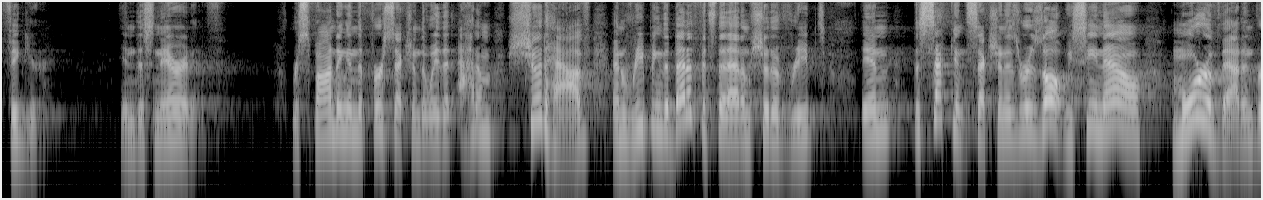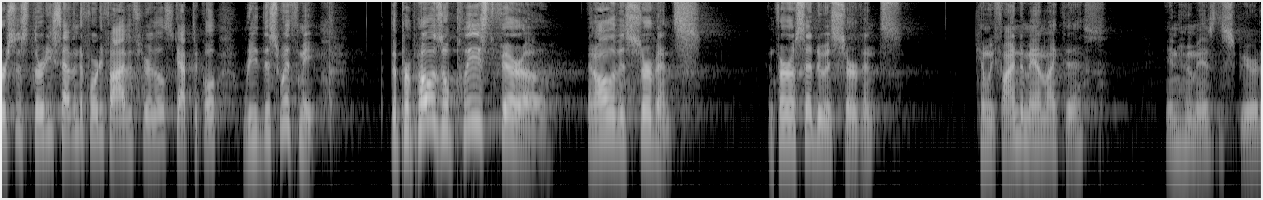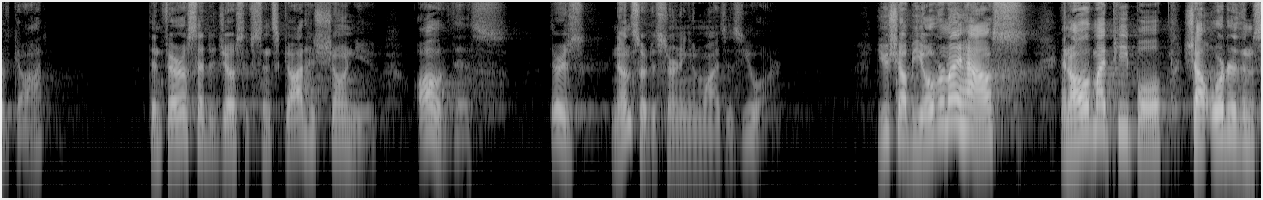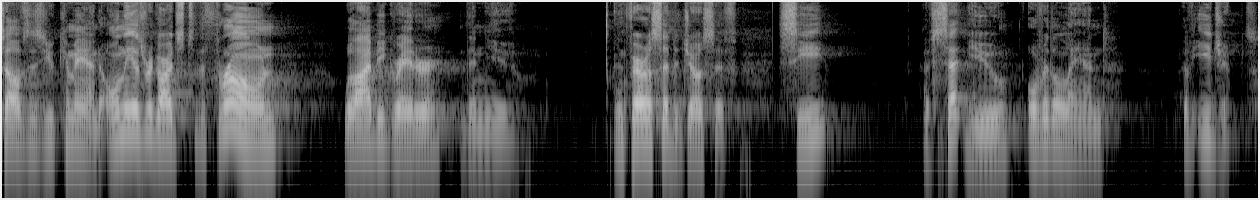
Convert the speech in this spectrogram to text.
figure in this narrative responding in the first section the way that Adam should have, and reaping the benefits that Adam should have reaped in the second section as a result. We see now more of that in verses 37 to 45. If you're a little skeptical, read this with me. The proposal pleased Pharaoh and all of his servants. And Pharaoh said to his servants, Can we find a man like this, in whom is the Spirit of God? Then Pharaoh said to Joseph, Since God has shown you all of this, there is none so discerning and wise as you are. You shall be over my house, and all of my people shall order themselves as you command. Only as regards to the throne will I be greater than you. And Pharaoh said to Joseph, See, I've set you over the land of Egypt.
